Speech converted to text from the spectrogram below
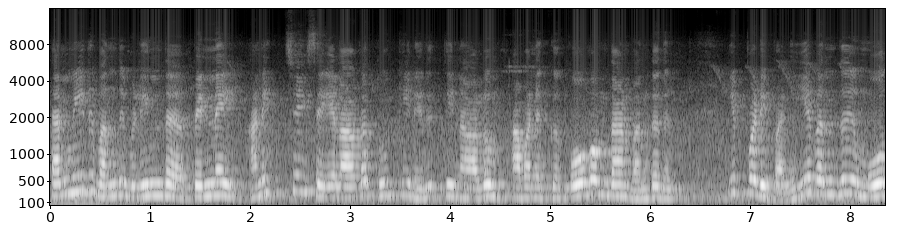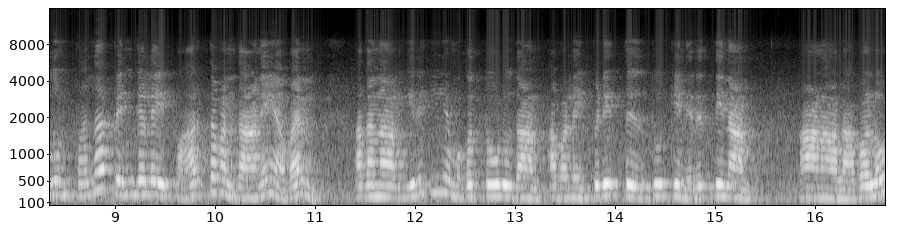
தன்மீது வந்து விழுந்த பெண்ணை அனிச்சை செயலாக தூக்கி நிறுத்தினாலும் அவனுக்கு கோபம்தான் வந்தது. இப்படி வழியே வந்து மோதும் பல பெண்களை பார்த்தவன் தானே அவன். அதனால் இறுகிய முகத்தோடு தான் அவளை பிடித்து தூக்கி நிறுத்தினான். ஆனால் அவளோ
